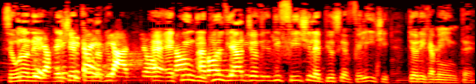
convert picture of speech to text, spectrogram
se uno ne, Sì, la ne felicità cerca è una il più... viaggio, Eh, e no? quindi A più il viaggio è difficile, più si è felici, teoricamente.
